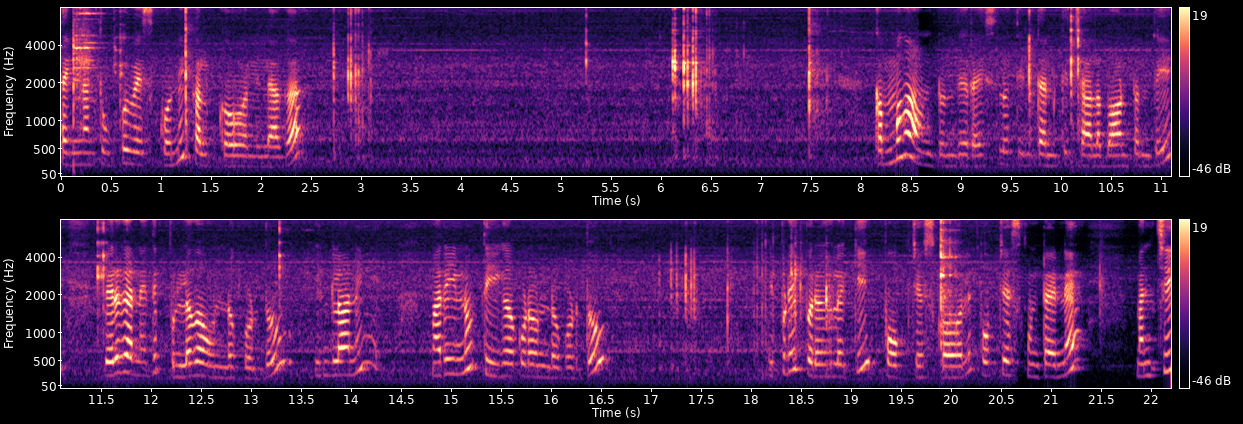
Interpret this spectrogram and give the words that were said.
తగినంత ఉప్పు వేసుకొని కలుపుకోవాలి ఇలాగా. కమ్మగా ఉంటుంది రైస్లో తినడానికి చాలా బాగుంటుంది. పెరుగు అనేది పుల్లగా ఉండకూడదు. ఇంట్లోని మరీను తీగ కూడా ఉండకూడదు. ఇప్పుడు ఈ పెరుగులకి పోపు చేసుకోవాలి. పోపు చేసుకుంటేనే మంచి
